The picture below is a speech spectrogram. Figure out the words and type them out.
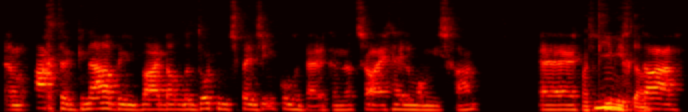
um, achter Gnabry. Waar dan de Dortmund spelers in konden duiken. Dat zou eigenlijk helemaal misgaan. Uh, maar Kimmich daar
